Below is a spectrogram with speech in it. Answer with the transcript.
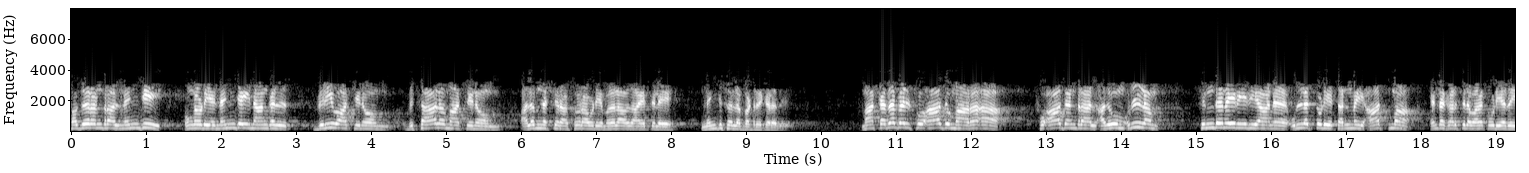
சதுர் என்றால் நெஞ்சி. உங்களுடைய நெஞ்சை நாங்கள் விரிவாக்கினோம் விசாலமாக்கினோம். அலம் நஷ்ர அசூராவுடைய முதலாவது ஆயத்திலே நெஞ்சு சொல்லப்பட்டிருக்கிறது. மா கதபல் ஃபுஆது மா ரஆ. ஃபுஆத் என்றால் அதுவும் உள்ளம். சிந்தனை ரீதியான உள்ளத்துடைய தன்மை ஆத்மா என்ற கருத்தில் வரக்கூடியது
